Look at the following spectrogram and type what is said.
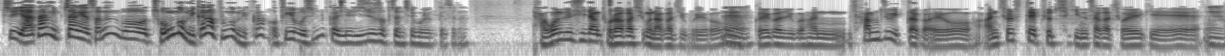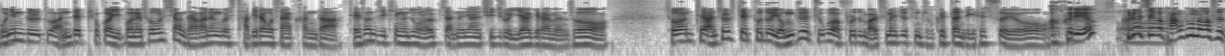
저 야당 입장에서는 뭐 좋은 겁니까 나쁜 겁니까? 어떻게 보십니까 이준석 전 최고위원께서는? 박원순 시장 돌아가시고 나가지고요. 네. 그래가지고 한 3주 있다가요. 안철수 대표 측 인사가 저에게 네. 본인들도 안 대표가 이번에 서울시장 나가는 것이 답이라고 생각한다. 대선 직행은 좀 어렵지 않느냐는 취지로 이야기를 하면서 저한테 안철수 대표도 염두에 두고 앞으로 좀 말씀해 줬으면 좋겠다는 얘기를 했어요. 아 그래요? 그래서 제가 방송 나가서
